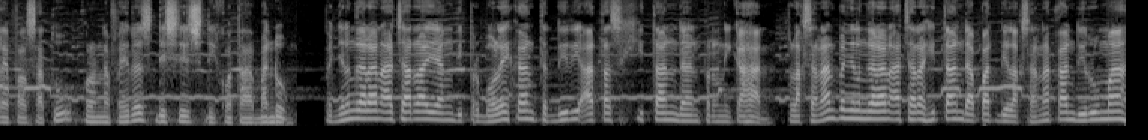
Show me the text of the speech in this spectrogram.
level 1 Coronavirus Disease di Kota Bandung Penyelenggaraan acara yang diperbolehkan terdiri atas hitan dan pernikahan. Pelaksanaan penyelenggaraan acara hitan dapat dilaksanakan di rumah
